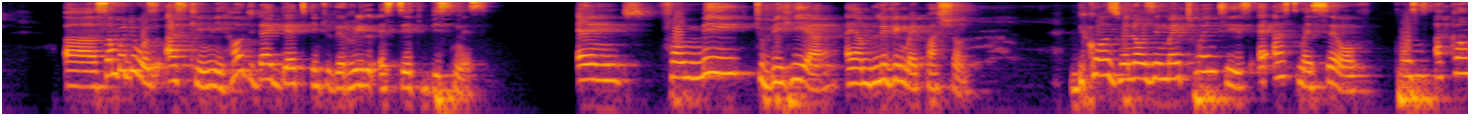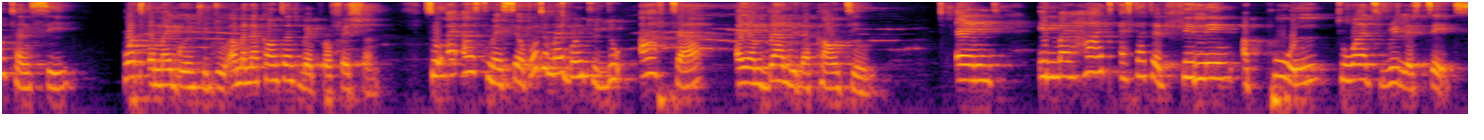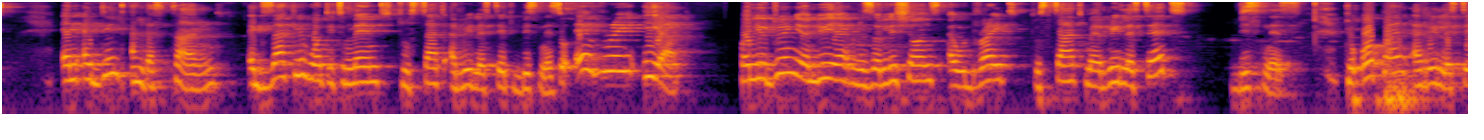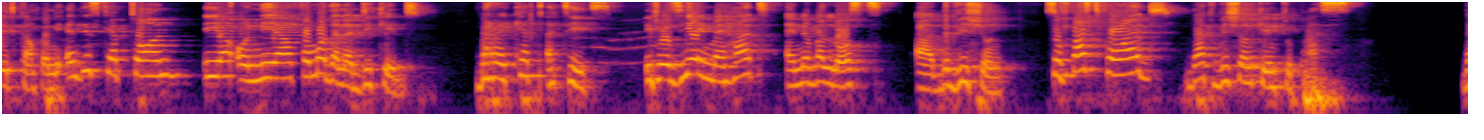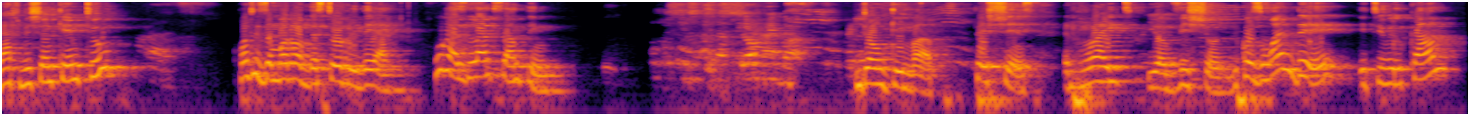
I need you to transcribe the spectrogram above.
uh, somebody was asking me, how did I get into the real estate business? And for me to be here, I am living my passion. Because when I was in my 20s, I asked myself, post accountancy, what am I going to do? I'm an accountant by profession. So I asked myself, what am I going to do after I am done with accounting? And in my heart, I started feeling a pull towards real estate. And I didn't understand exactly what it meant to start a real estate business. So every year, when you're doing your New Year resolutions, I would write to start my real estate business, to open a real estate company. And this kept on year on year for more than a decade. But I kept at it. It was here in my heart. I never lost uh, the vision. So, fast forward, that vision came to pass. That vision came to What is the moral of the story there? Who has learned something? Don't give up. Don't give up. Patience. Write your vision because one day it will come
